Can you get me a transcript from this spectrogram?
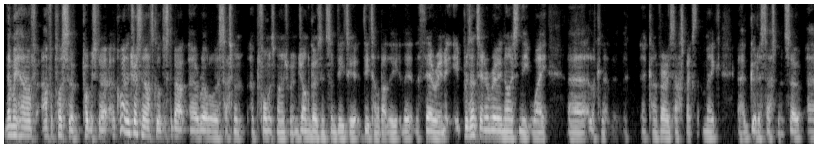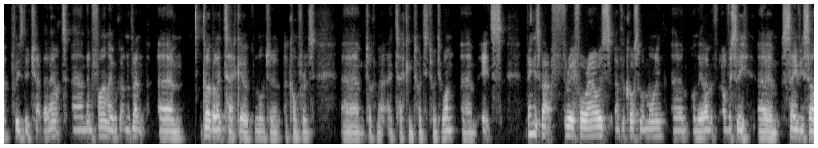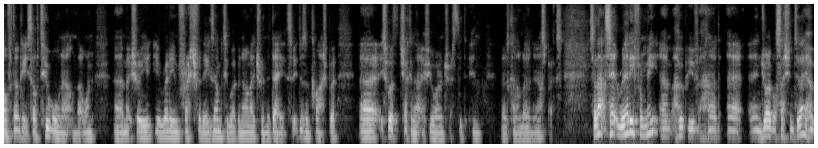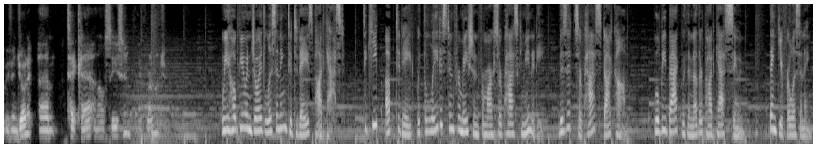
Then we have Alpha Plus have published a, a quite interesting article just about uh, real world assessment and performance management. And John goes into some detail, detail about the, the, the theory and it, it, presents it in a really nice, neat way, uh, looking at the, the, kind of various aspects that make uh, good assessment. So uh, please do check that out. And then finally, we've got an event, um, Global EdTech, uh, launching a, a conference um, talking about EdTech in 2021. Um, it's I think it's about three or four hours over the course of a morning um, on the 11th. Obviously, um, save yourself, don't get yourself too worn out on that one. Uh, make sure you, are ready and fresh for the Examity webinar later in the day so it doesn't clash. But uh, it's worth checking out if you are interested in those kind of learning aspects. So that's it really from me. Um, I hope you've had uh, an enjoyable session today. I hope you've enjoyed it. Um, take care and I'll see you soon. Thank you very much. We hope you enjoyed listening to today's podcast. To keep up to date with the latest information from our Surpass community, visit surpass.com. We'll be back with another podcast soon. Thank you for listening.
